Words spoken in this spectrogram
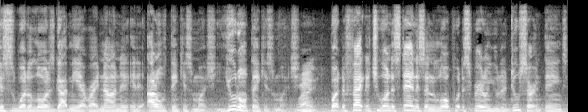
this is where the Lord has got me at right now, and it, it, I don't think it's much. You don't think it's much. Right. But the fact that you understand this and the Lord put the Spirit on you to do certain things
